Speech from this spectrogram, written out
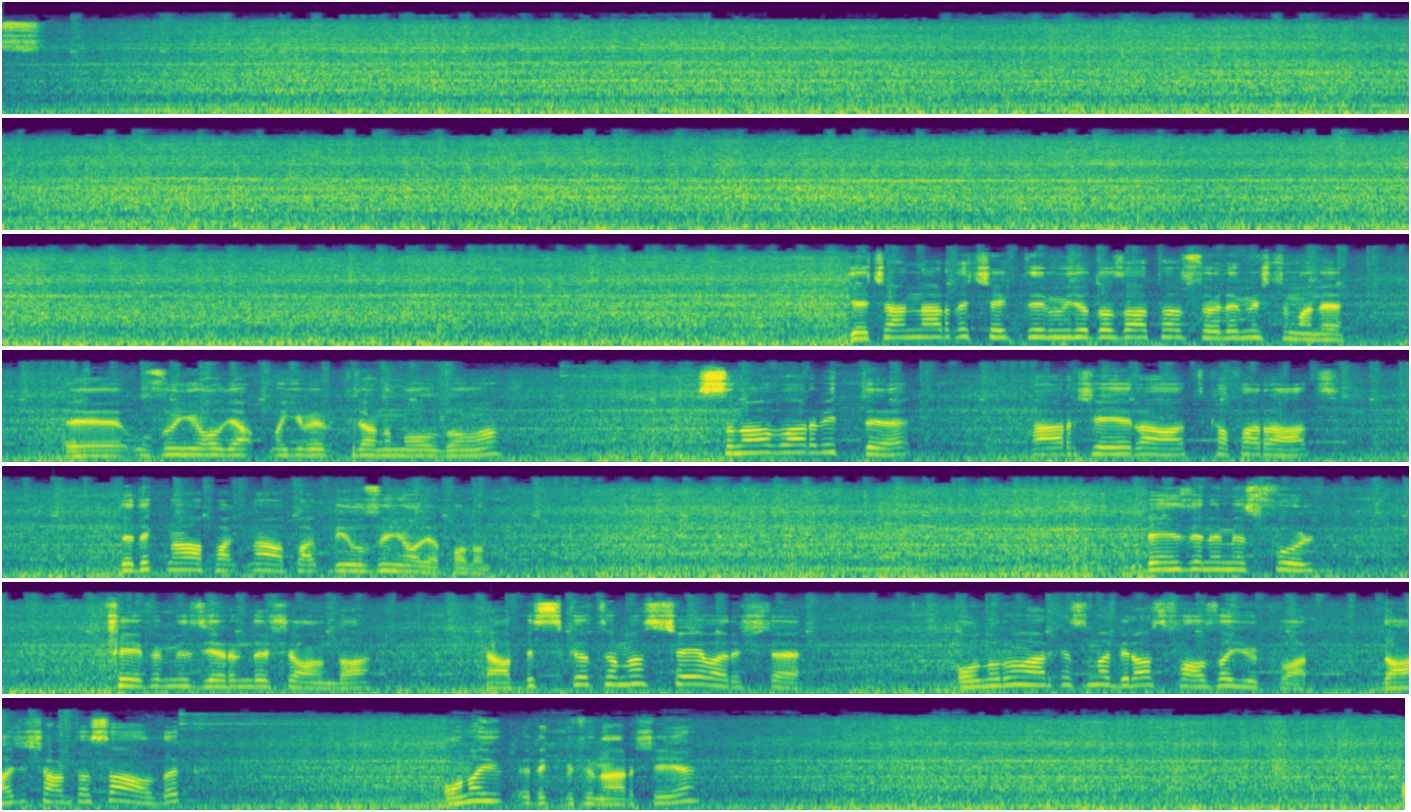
Geçenlerde çektiğim videoda zaten söylemiştim hani e, uzun yol yapma gibi bir planım olduğunu. Sınavlar bitti. Her şey rahat, kafa rahat. Dedik ne yapak ne yapak bir uzun yol yapalım. Benzinimiz full. Keyfimiz yerinde şu anda. Ya bir sıkıntımız şey var işte. Onur'un arkasında biraz fazla yük var. Dağcı çantası aldık. Ona yükledik bütün her şeyi.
